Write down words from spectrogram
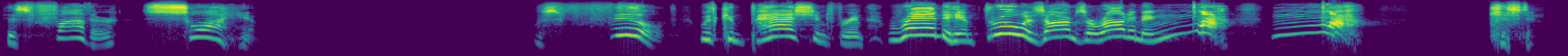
his father saw him, was filled with compassion for him, ran to him, threw his arms around him, and mwah, mwah, kissed him.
